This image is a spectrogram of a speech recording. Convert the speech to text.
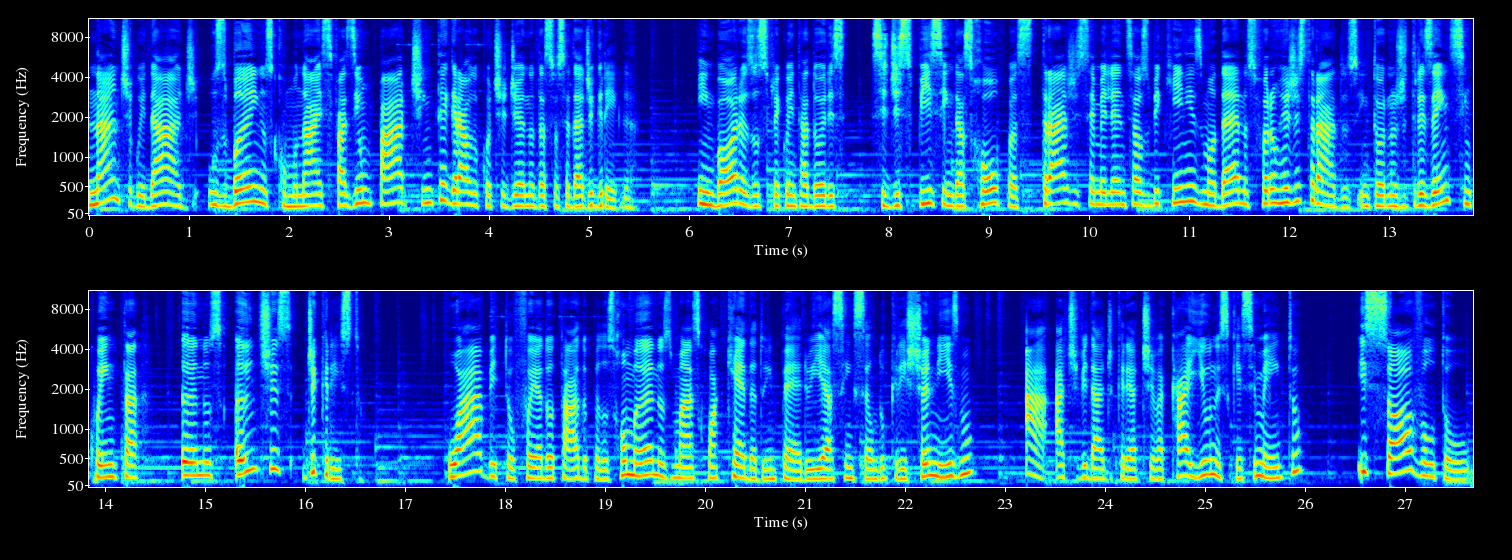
Na antiguidade, os banhos comunais faziam parte integral do cotidiano da sociedade grega. Embora os frequentadores se despissem das roupas, trajes semelhantes aos biquínis modernos foram registrados em torno de 350 anos antes de Cristo. O hábito foi adotado pelos romanos, mas com a queda do império e a ascensão do cristianismo, a atividade criativa caiu no esquecimento e só voltou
